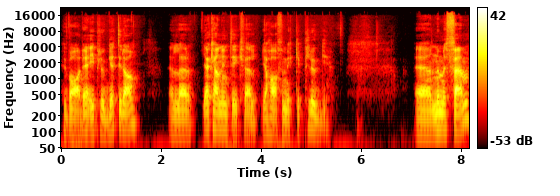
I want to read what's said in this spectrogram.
hur var det i plugget idag? Eller jag kan inte ikväll, jag har för mycket plugg. Eh, nummer fem,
